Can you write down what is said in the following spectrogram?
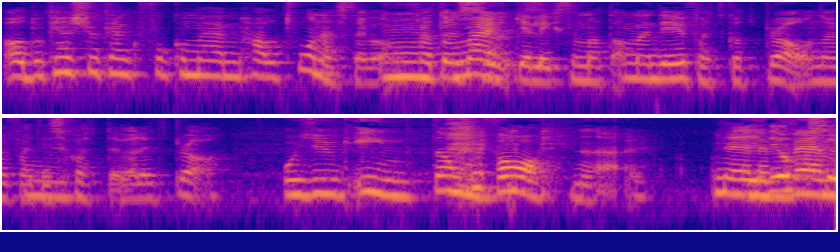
Ja då kanske du kan få komma hem halv två nästa gång. för att de Mm, precis. Mm. märker liksom att ja, men det har ju faktiskt gått bra och nu har jag faktiskt skött det väldigt bra. Och ljug inte om vart ni är. Nej Eller det är också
